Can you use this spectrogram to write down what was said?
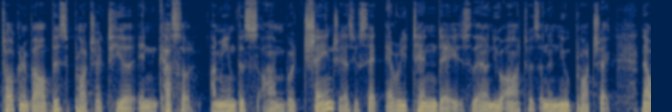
talking about this project here in Kassel. I mean, this um, will change, as you said, every 10 days. There are new artists and a new project. Now,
